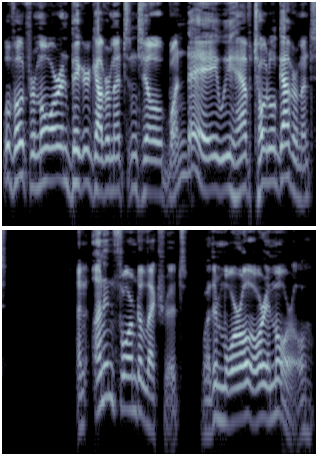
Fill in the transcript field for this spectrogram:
We'll vote for more and bigger government until one day we have total government. An uninformed electorate, whether moral or immoral,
